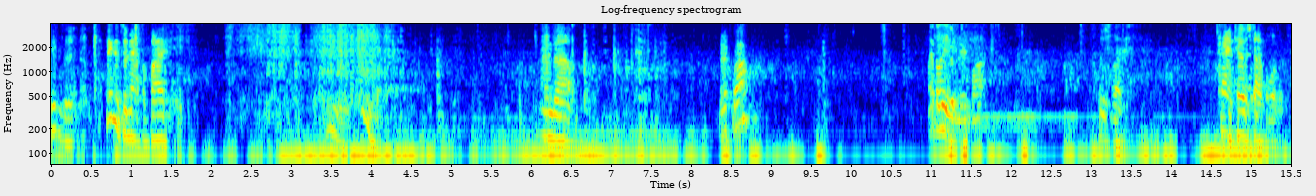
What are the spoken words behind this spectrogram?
I think it's, a, I think it's an apple pie. And, uh, Rock? I believe it's Rock. It's like, kind of toast up a little bit.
